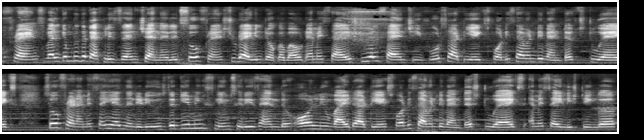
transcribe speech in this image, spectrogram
friends, welcome to the Tech Legends channel. So friends, today I will talk about MSI's dual fan GeForce RTX 4070 Ventus 2X. So friend, MSI has introduced the Gaming Slim series and the all new white RTX 4070 Ventus 2X. MSI listing a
